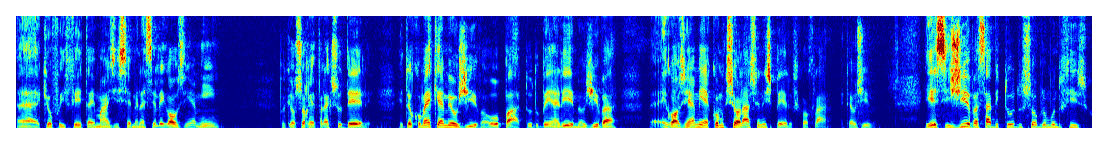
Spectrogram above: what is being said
é, que eu fui feito à imagem e semelhança, é legalzinho a mim, porque eu sou reflexo dele. Então, como é que é meu Giva? Opa, tudo bem ali? Meu Giva é igualzinho a mim, é como se olhasse no espelho, ficou claro? Então é o Giva. E esse Giva sabe tudo sobre o mundo físico.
